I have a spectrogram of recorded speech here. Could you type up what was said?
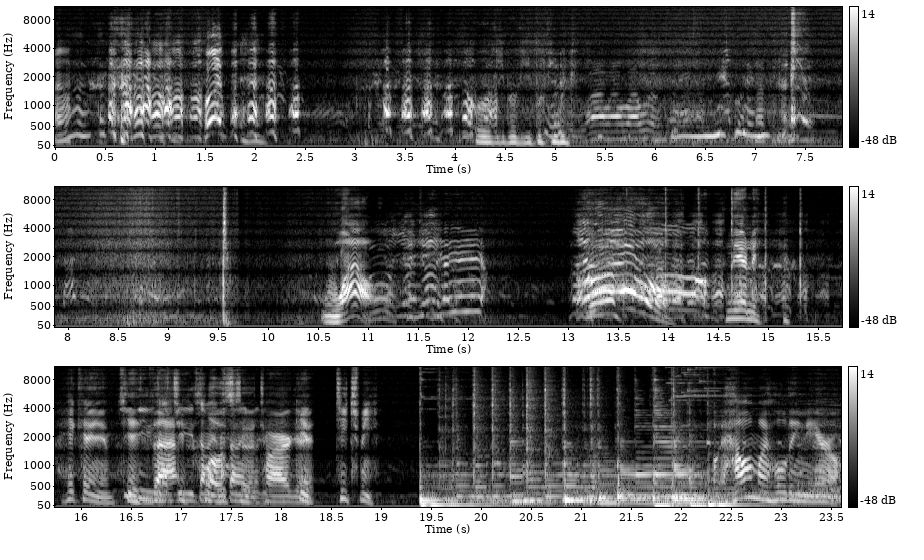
Wow. Oh. Nearly. He came that close to the target. Teach me. How am I holding the arrow?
